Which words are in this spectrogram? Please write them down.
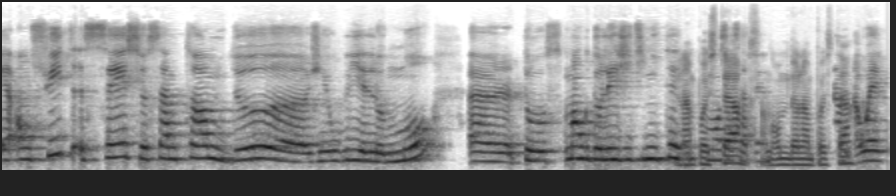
Et ensuite, c'est ce symptôme de, euh, j'ai oublié le mot, euh, de manque de légitimité. L'imposteur, syndrome de l'imposteur. Ah, ouais.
